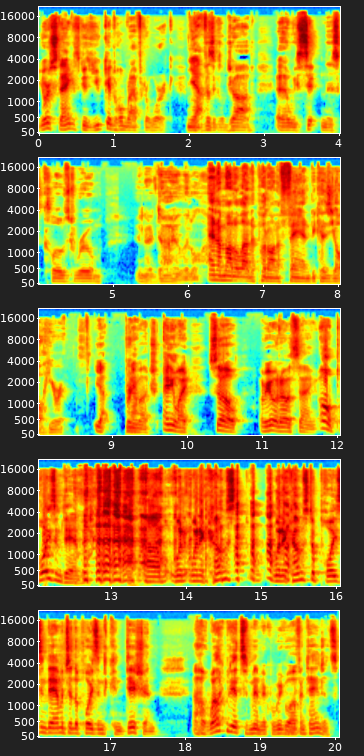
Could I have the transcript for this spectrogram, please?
your stank is because you get home after work, Yeah. a physical job, and then we sit in this closed room, and I die a little. And I'm not allowed to put on a fan because y'all hear it. Yeah, pretty much. Anyway, so I forget what I was saying. Oh, poison damage. um, when when it comes when it comes to poison damage and the poisoned condition, uh, welcome to It's a Mimic, where we go off on tangents.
